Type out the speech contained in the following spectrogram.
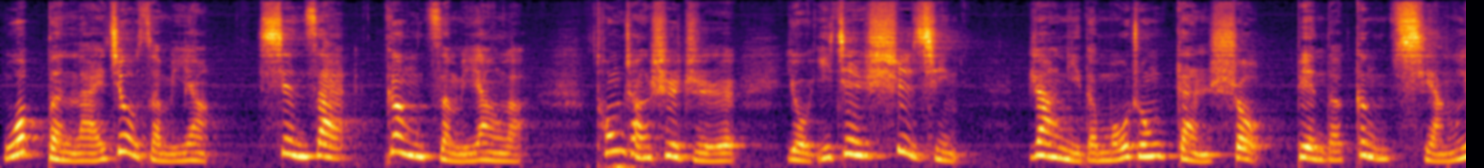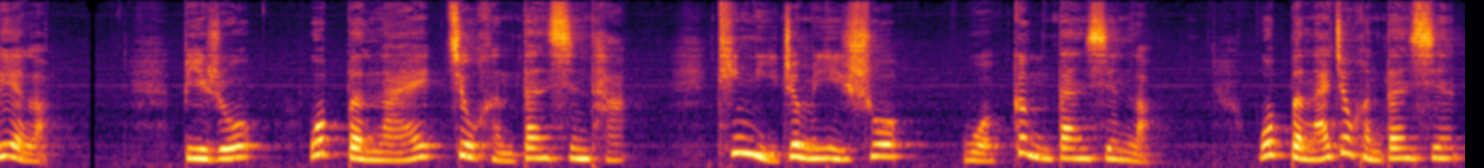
我本来就怎么样，现在更怎么样了。通常是指有一件事情让你的某种感受变得更强烈了。比如，我本来就很担心他，听你这么一说，我更担心了。我本来就很担心，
